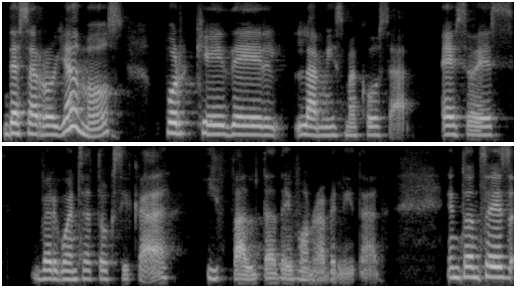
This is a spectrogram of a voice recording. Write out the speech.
desarrollamos porque de la misma cosa. Eso es vergüenza tóxica y falta de vulnerabilidad. Entonces,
